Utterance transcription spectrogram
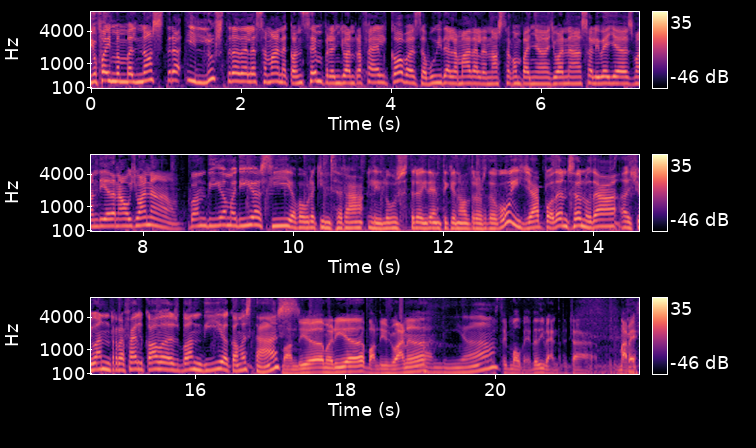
I ho feim amb el nostre il·lustre de la setmana, com sempre, en Joan Rafael Coves, avui de la mà de la nostra companya Joana Solivelles. Bon dia de nou, Joana. Bon dia, Maria. Sí, a veure quin serà l'il·lustre idèntic a nosaltres d'avui. Ja poden saludar a Joan Rafael Coves. Bon dia, com estàs? Bon dia, Maria. Bon dia, Joana. Bon dia. Estic molt bé de divendres, ja va bé.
